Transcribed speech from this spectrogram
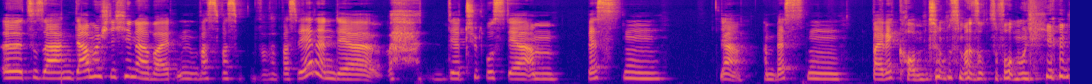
äh, zu sagen, da möchte ich hinarbeiten, was, was, was wäre denn der, der Typus, der am besten, ja, am besten bei wegkommt, um es mal so zu formulieren.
